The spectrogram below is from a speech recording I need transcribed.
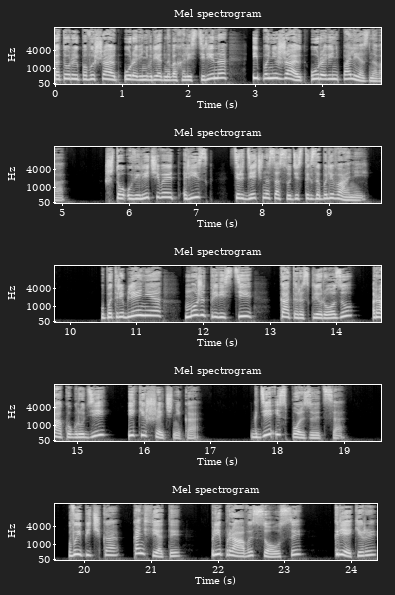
которые повышают уровень вредного холестерина и понижают уровень полезного, что увеличивает риск сердечно-сосудистых заболеваний. Употребление может привести к атеросклерозу, раку груди и кишечника. Где используется? Выпечка, конфеты, приправы, соусы, крекеры,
